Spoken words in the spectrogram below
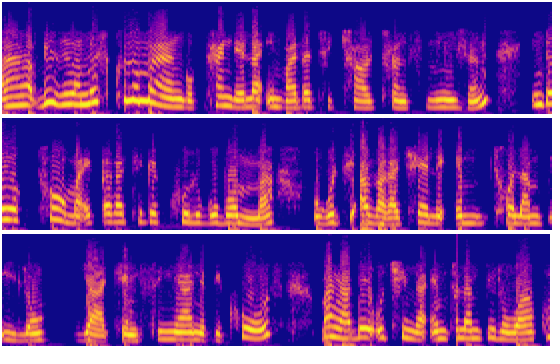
um uh, biziwe mesikhuluma ngokukhandela i-mother to child transmission into yokuthoma eqakatheke kukhulu kuboma ukuthi avakatshele emtholampilo yakhe msinyane because mangabe uchinga emtholampilo wakho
